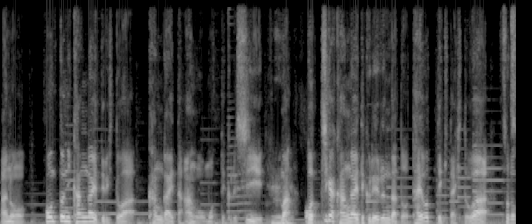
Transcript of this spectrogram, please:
あの、本当に考えてる人は考えた案を持ってくるし、うんまあこっちが考えてくれるんだと頼ってきた人はその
